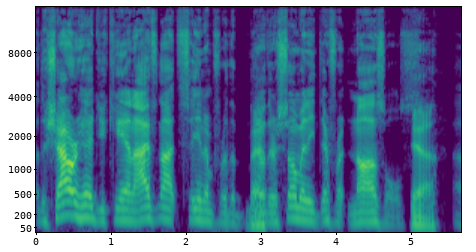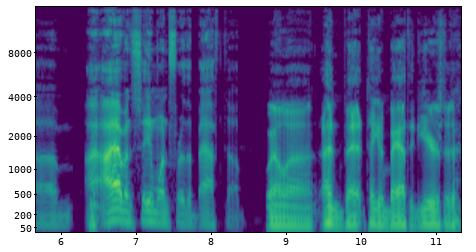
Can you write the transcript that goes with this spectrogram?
The shower head you can. I've not seen them for the. You know, there's so many different nozzles. Yeah. Um, I, I haven't seen one for the bathtub. Well, uh, I hadn't ba- taken a bath in years. That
